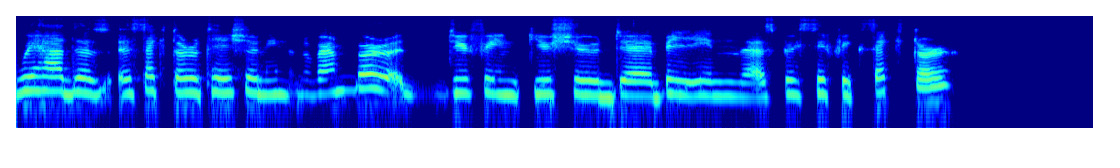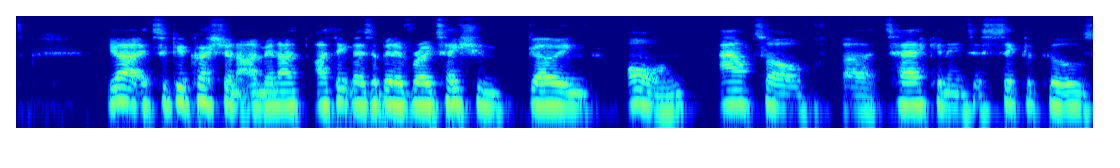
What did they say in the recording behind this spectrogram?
we had a, a, sector rotation in November. Do you think you should uh, be in a specific sector? Yeah, it's a good question. I mean, I, I think there's a bit of rotation going on out of uh, tech and into cyclicals.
